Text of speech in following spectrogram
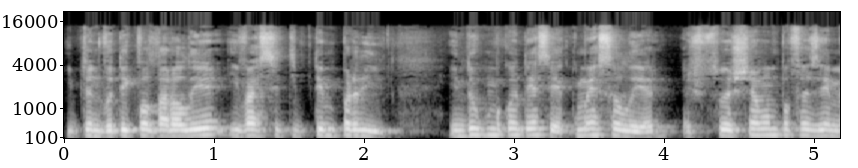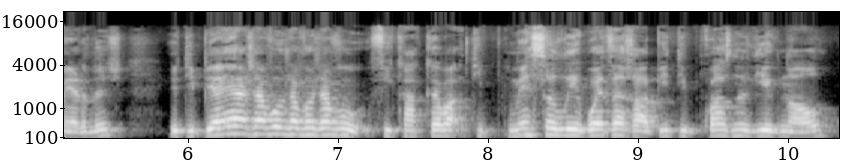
E portanto vou ter que voltar a ler e vai ser tipo tempo perdido. Então o que me acontece é, começo a ler, as pessoas chamam para fazer merdas, eu tipo, ah, já vou, já vou, já vou. Fico a acabar, tipo, começo a ler boeda rápido, tipo, quase na diagonal,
